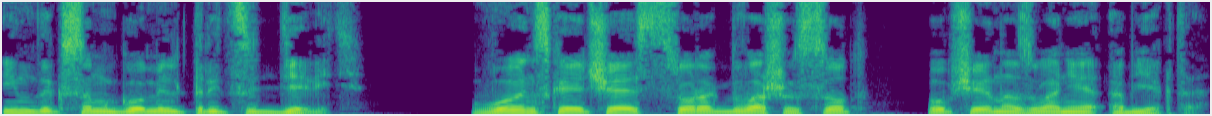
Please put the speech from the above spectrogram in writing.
индексом Гомель-39. Воинская часть 42600, общее название объекта.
